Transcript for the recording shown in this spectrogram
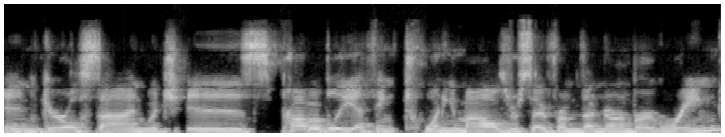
in Gerolstein, which is probably I think 20 miles or so from the Nürburgring. Um,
